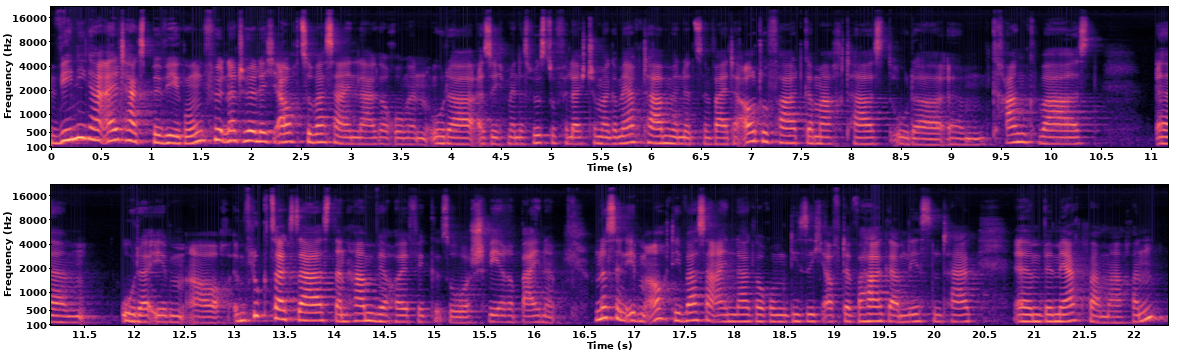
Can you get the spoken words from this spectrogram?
Weniger Alltagsbewegung führt natürlich auch zu Wassereinlagerungen oder, also ich meine, das wirst du vielleicht schon mal gemerkt haben, wenn du jetzt eine weite Autofahrt gemacht hast oder ähm, krank warst ähm, oder eben auch im Flugzeug saß, dann haben wir häufig so schwere Beine. Und das sind eben auch die Wassereinlagerungen, die sich auf der Waage am nächsten Tag ähm, bemerkbar machen.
